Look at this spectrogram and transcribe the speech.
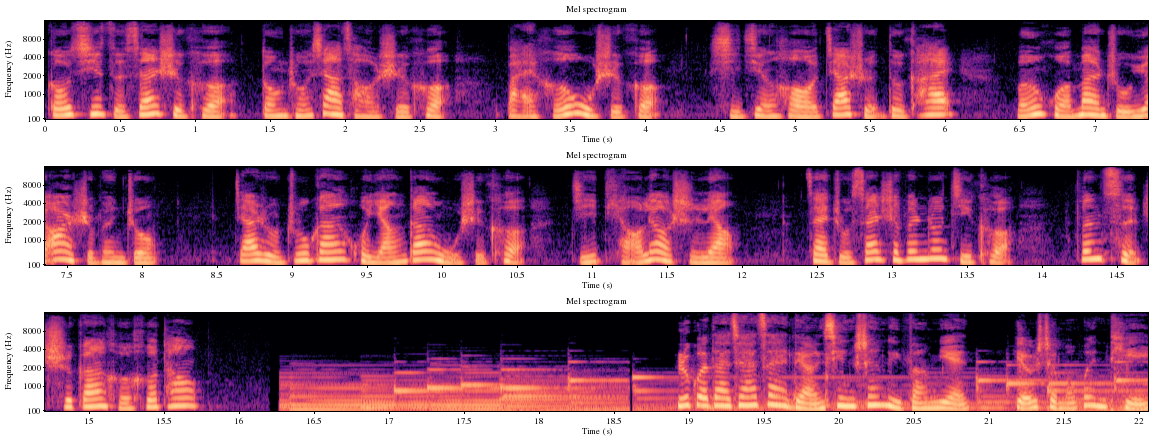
枸杞子三十克，冬虫夏草十克，百合五十克，洗净后加水兑开，文火慢煮约二十分钟，加入猪肝或羊肝五十克。及调料适量，再煮三十分钟即可。分次吃干和喝汤。如果大家在两性生理方面有什么问题，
